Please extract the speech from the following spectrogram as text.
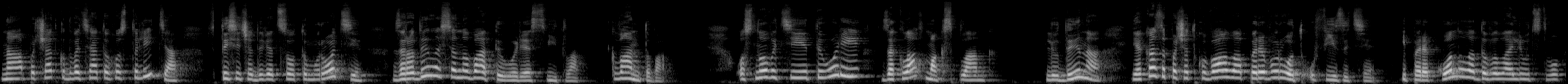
На початку ХХ століття, в 1900 році, зародилася нова теорія світла квантова. Основи цієї теорії заклав Макс Планк, людина, яка започаткувала переворот у фізиці і переконала довела людству,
